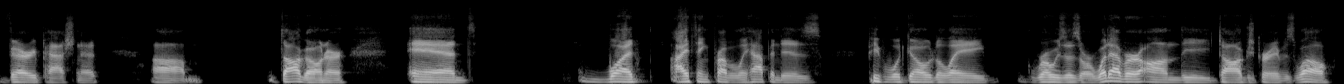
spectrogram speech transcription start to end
very passionate um, dog owner. And what I think probably happened is people would go to lay roses or whatever on the dog's grave as well.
